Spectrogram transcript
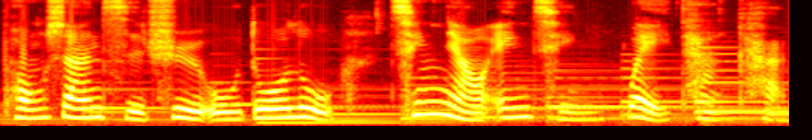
蓬山此去无多路，青鸟殷勤为探看。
